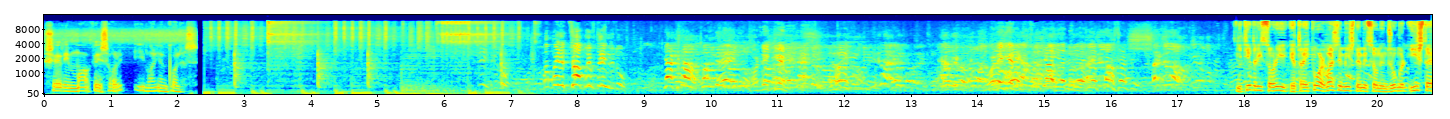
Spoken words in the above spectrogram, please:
sherri ma kryesor i Marjan Kolës. Ja këta, pandi! Orne kjem! Orne kjem! Një tjetër histori e trajtuar vazhdimisht në emisionin Xhungël ishte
